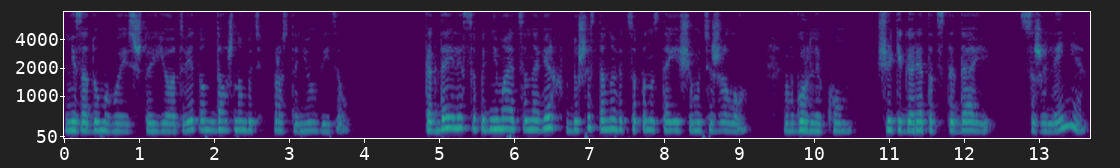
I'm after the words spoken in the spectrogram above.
не задумываясь, что ее ответ он, должно быть, просто не увидел. Когда Элиса поднимается наверх, в душе становится по-настоящему тяжело. В горле ком, щеки горят от стыда и... сожаления?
